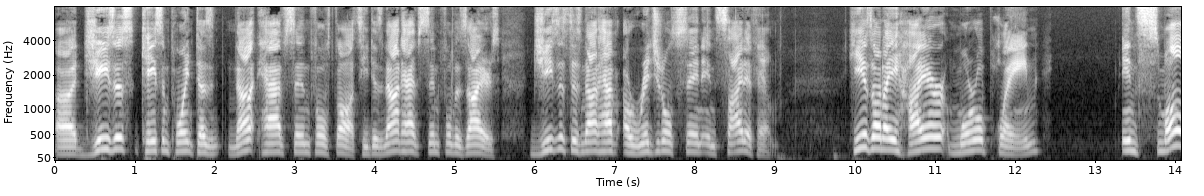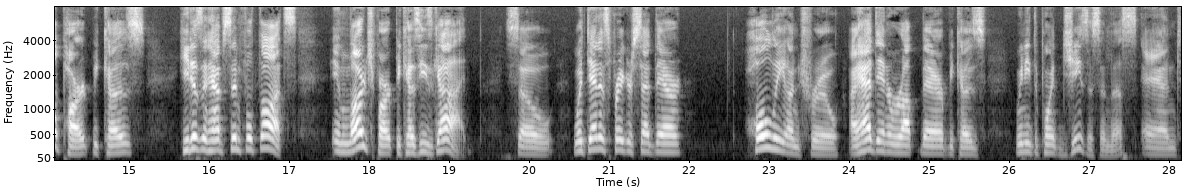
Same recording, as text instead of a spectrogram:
Uh, Jesus, case in point, does not have sinful thoughts. He does not have sinful desires. Jesus does not have original sin inside of him. He is on a higher moral plane in small part because he doesn't have sinful thoughts, in large part because he's God. So, what Dennis Prager said there, wholly untrue. I had to interrupt there because we need to point to Jesus in this, and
